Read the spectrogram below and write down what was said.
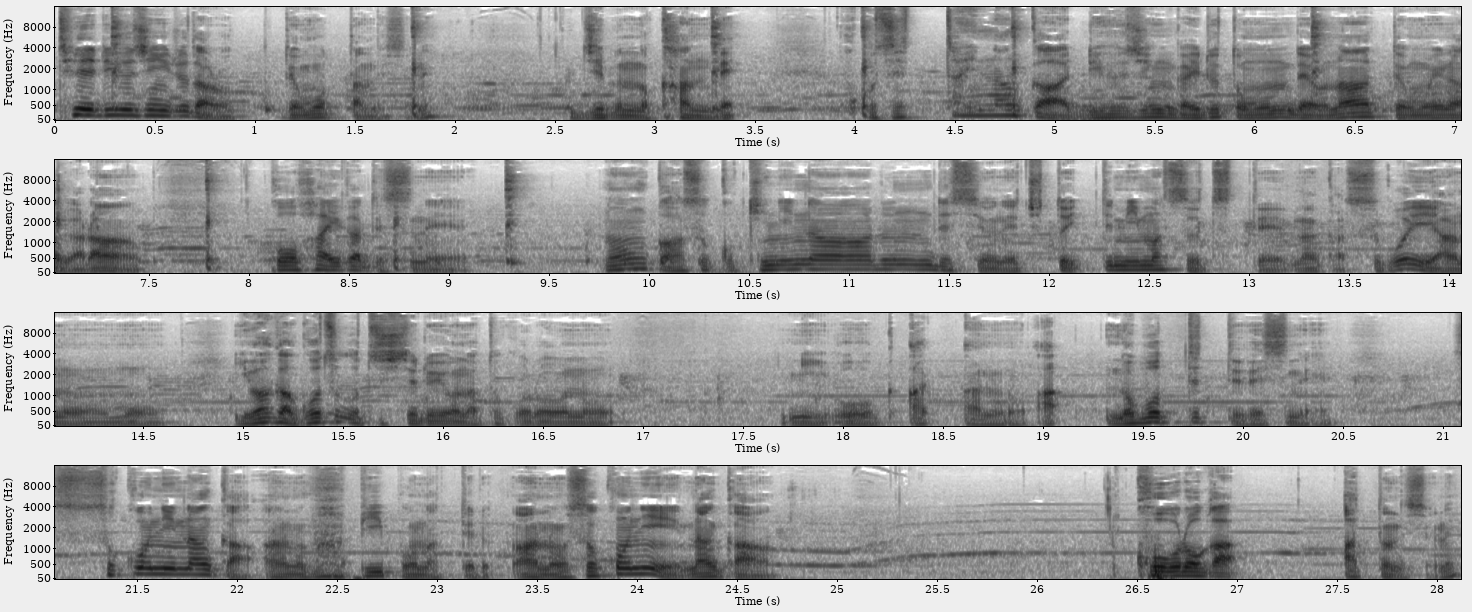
対竜神いるだろうって思ったんですよね。自分の勘で。ここ絶対なんか竜神がいると思うんだよなって思いながら後輩がですねなんかあそこ気になるんですよね。ちょっと行ってみますっつってなんかすごいあのもう岩がゴツゴツしてるようなところのにをああのあ登ってってですね。そこになんかあの ピーポーなってる。あのそこになんか香炉があったんですよね。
